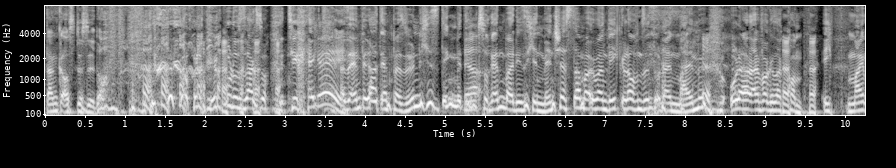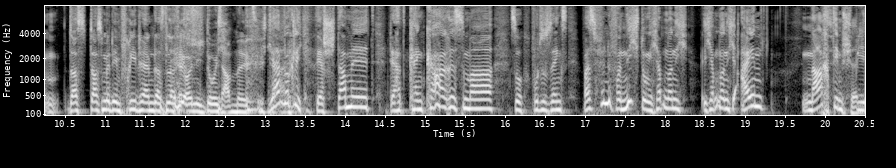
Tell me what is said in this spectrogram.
Danke aus Düsseldorf. Wo du sagst so direkt, Okay. also entweder hat er ein persönliches Ding mit Ja. ihm zu rennen, weil die sich in Manchester mal über den Weg gelaufen sind oder in Malmö, oder er hat einfach gesagt, komm, ich mein, das, das mit dem Friedhelm, das lasse ich euch nicht durch. Stammelt sich Ja, wirklich, der stammelt, der hat kein Charisma, so, wo du denkst, was für eine Vernichtung. Ich habe noch nicht, ich habe noch nicht ein nach dem Ist ja Spiel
